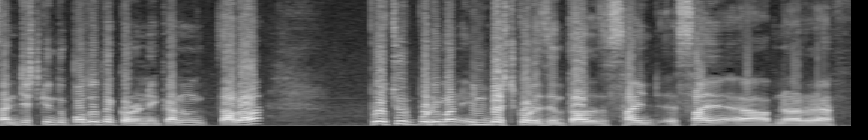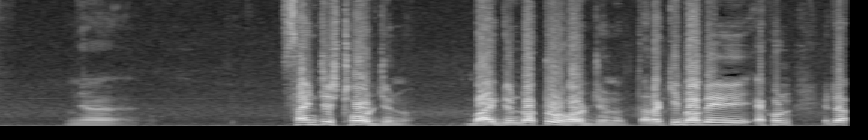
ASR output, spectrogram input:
সায়েন্টিস্ট কিন্তু পদত্যাগ করেনি, কারণ তারা প্রচুর পরিমাণ ইনভেস্ট করেছেন তার আপনার সায়েন্টিস্ট হওয়ার জন্য বা একজন ডক্টর হওয়ার জন্য। তারা কীভাবে এখন এটা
